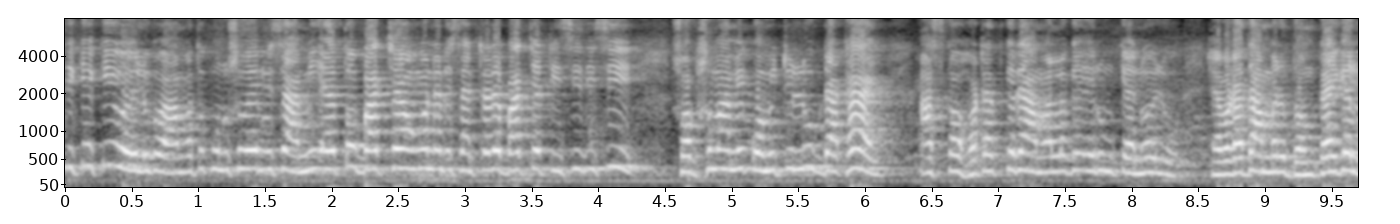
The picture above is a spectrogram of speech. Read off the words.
থেকে কি হইল গো? আমার তো কোনো সময় রয়েছে আমি এত বাচ্চা অঙ্গনারী সেন্টারে বাচ্চা টিসি দিছি, সবসময় আমি কমিটির লোক ডাকাই আজকে হঠাৎ করে আমার লগে এরম কেন হইল? হেবাটা তো আমার ধমকাই গেল।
